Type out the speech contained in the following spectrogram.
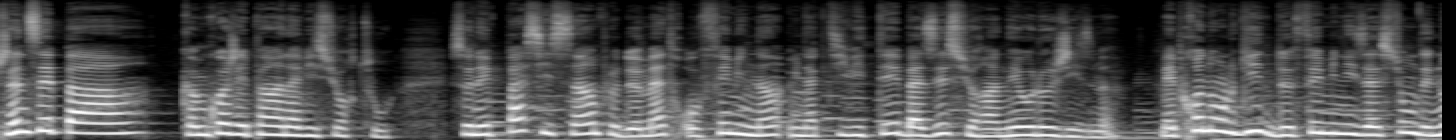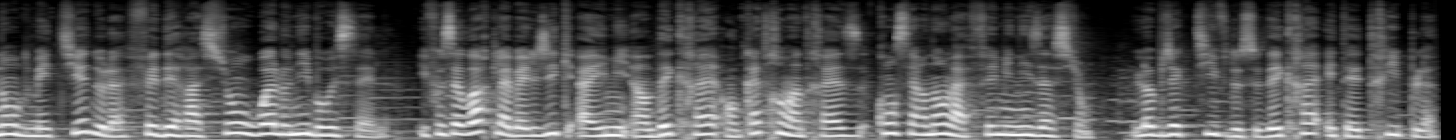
Je ne sais pas. Comme quoi j'ai pas un avis sur tout. Ce n'est pas si simple de mettre au féminin une activité basée sur un néologisme. Mais prenons le guide de féminisation des noms de métiers de la Fédération Wallonie-Bruxelles. Il faut savoir que la Belgique a émis un décret en 93 concernant la féminisation. L'objectif de ce décret était triple.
